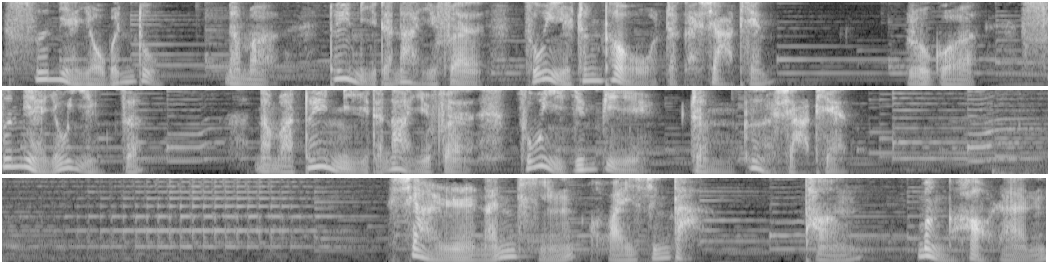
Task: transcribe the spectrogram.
思念有温度，那么对你的那一份足以蒸透这个夏天；如果思念有影子，那么对你的那一份足以荫蔽整个夏天。夏日南亭怀心大。唐，孟浩然。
